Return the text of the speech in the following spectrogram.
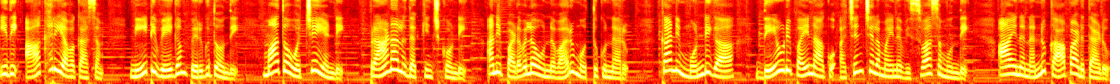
ఇది ఆఖరి అవకాశం. నీటి వేగం పెరుగుతోంది. మాతో వచ్చేయండి. ప్రాణాలు దక్కించుకోండి అని పడవలో ఉన్నవారు మొత్తుకున్నారు. కాని మొండిగా దేవుడిపై నాకు అచంచలమైన విశ్వాసముంది. ఆయన నన్ను కాపాడుతాడు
